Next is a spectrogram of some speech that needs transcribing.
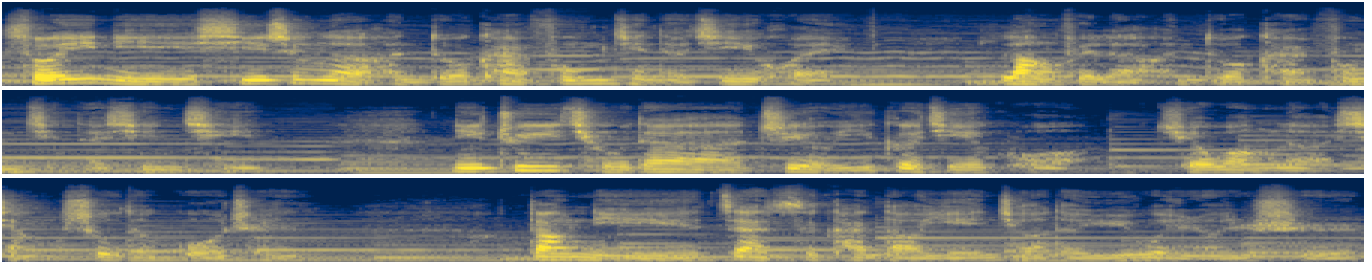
所以你牺牲了很多看风景的机会，浪费了很多看风景的心情。你追求的只有一个结果，却忘了享受的过程。当你再次看到眼角的鱼尾纹时，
